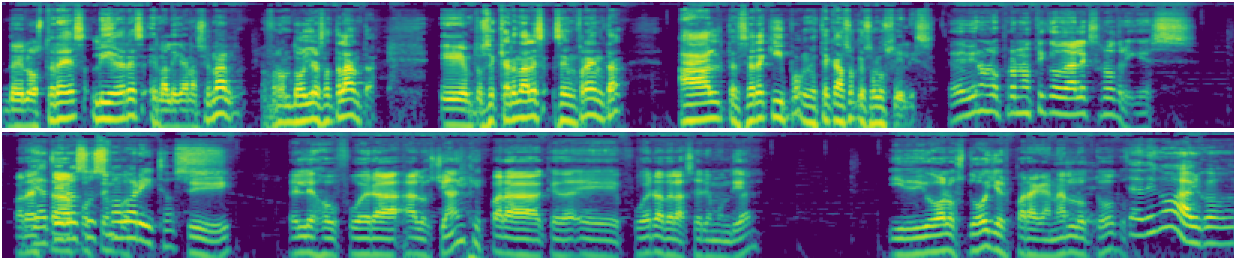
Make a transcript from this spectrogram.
de los tres líderes en la Liga Nacional. Fueron Dodgers Atlanta. Eh, entonces Cardenales se enfrenta al tercer equipo, en este caso que son los Phillies. ¿Ustedes vieron los pronósticos de Alex Rodríguez? Ya esta tiró sus favoritos. Sí. Él dejó fuera a los Yankees para quedar eh, fuera de la Serie Mundial. Y dio a los Dodgers para ganarlo todo. Te digo algo.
